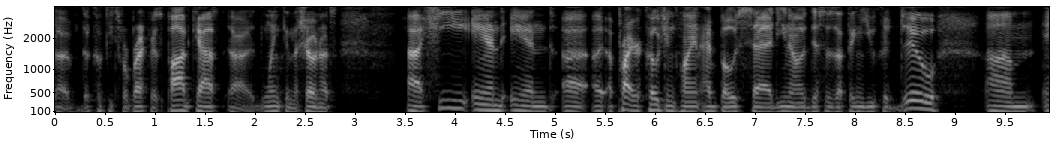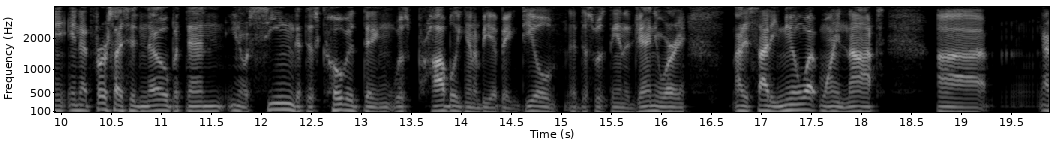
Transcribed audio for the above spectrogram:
of the Cookies for Breakfast podcast. Uh, link in the show notes. Uh, he and and uh, a prior coaching client had both said, you know, this is a thing you could do. Um, and, and, at first I said no, but then you know, seeing that this COVID thing was probably going to be a big deal, this was the end of January, I decided, you know what, why not? Uh, I,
